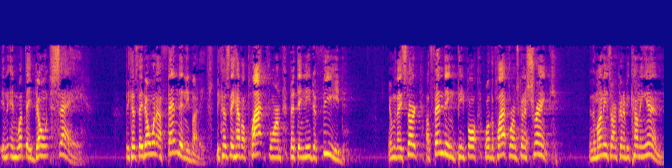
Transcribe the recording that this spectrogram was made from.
in, in what they don't say. Because they don't want to offend anybody. Because they have a platform that they need to feed. And when they start offending people, well, the platform's going to shrink and the monies aren't going to be coming in.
